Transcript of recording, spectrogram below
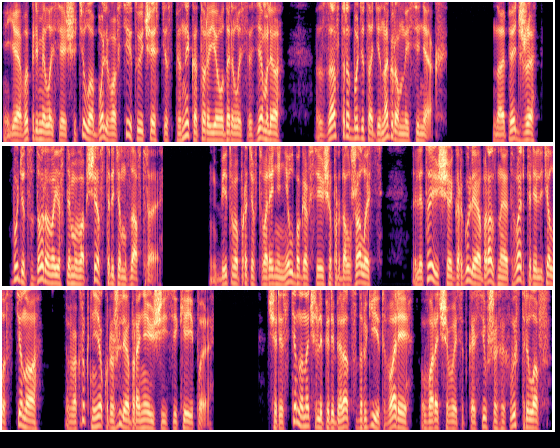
Я выпрямилась и ощутила боль во всей той части спины, которой я ударилась о землю. Завтра будет один огромный синяк. Но опять же, будет здорово, если мы вообще встретим завтра. Битва против творения Нилбога всё ещё продолжалась. Летающая горгулеобразная тварь перелетела стену, вокруг неё кружили обороняющиеся кейпы. Через стену начали перебираться другие твари, уворачиваясь от косивших их выстрелов.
